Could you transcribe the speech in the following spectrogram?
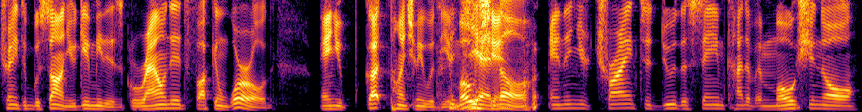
Train to Busan, you give me this grounded fucking world, and you gut punch me with the emotion. yeah, no. And then you're trying to do the same kind of emotional,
